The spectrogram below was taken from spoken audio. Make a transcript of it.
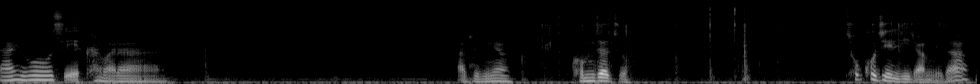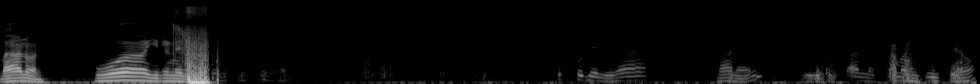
아이고 새카마라 아주 그냥 검자주 초코젤리랍니다. 만원. 우와 이런 애들 초코젤리가 만원. 여기도 까만, 이 또 있어요.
